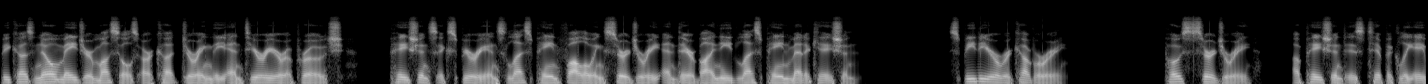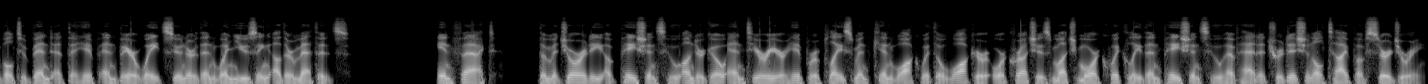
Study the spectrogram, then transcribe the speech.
Because no major muscles are cut during the anterior approach, patients experience less pain following surgery and thereby need less pain medication. Speedier recovery. Post-surgery, a patient is typically able to bend at the hip and bear weight sooner than when using other methods. In fact, the majority of patients who undergo anterior hip replacement can walk with a walker or crutches much more quickly than patients who have had a traditional type of surgery.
